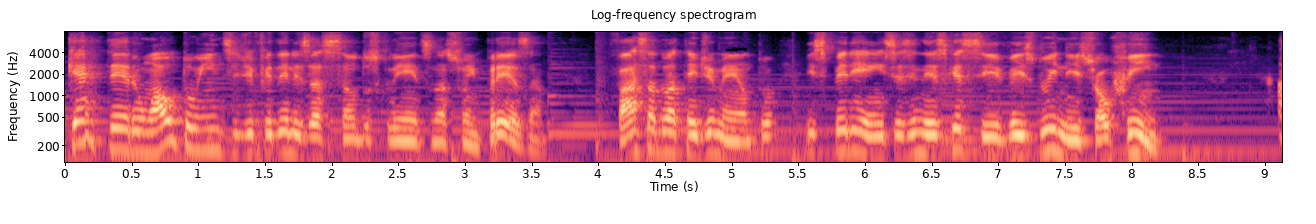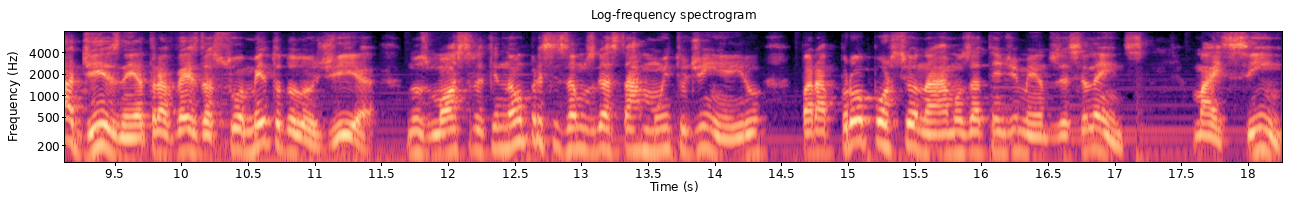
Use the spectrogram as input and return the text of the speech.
Quer ter um alto índice de fidelização dos clientes na sua empresa? Faça do atendimento experiências inesquecíveis do início ao fim. A Disney, através da sua metodologia, nos mostra que não precisamos gastar muito dinheiro para proporcionarmos atendimentos excelentes, mas sim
